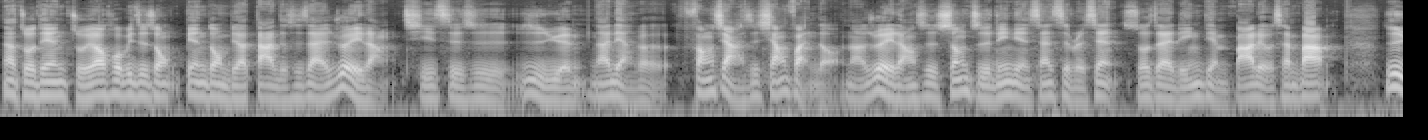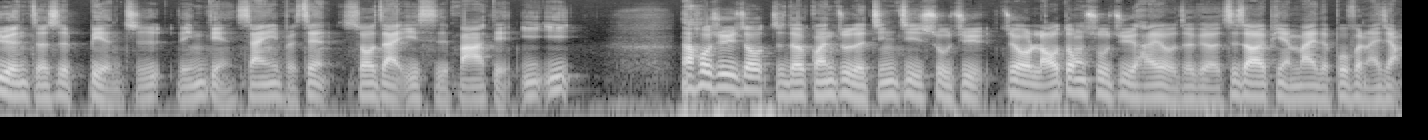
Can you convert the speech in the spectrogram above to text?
那昨天主要货币之中变动比较大的是在瑞郎，其次是日元，那两个方向是相反的哦。那瑞郎是升值零点三四 percent，收在零点八六三八；日元则是贬值零点三一 percent，收在一四八点一一。那后续一周值得关注的经济数据，就劳动数据还有这个制造业 PMI 的部分来讲，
